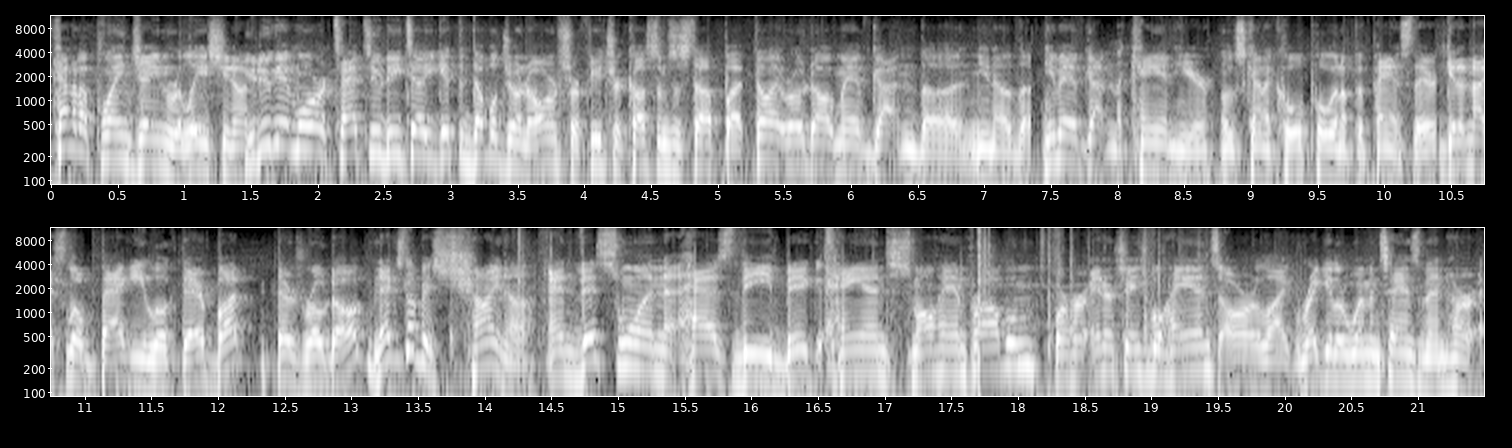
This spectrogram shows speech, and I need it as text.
kind of a plain Jane release, you know. You do get more tattoo detail, you get the double joint arms for future customs and stuff, but I feel like Road Dogg may have gotten the, you know, the, he may have gotten the can here. Looks kind of cool pulling up the pants there. Get a nice little baggy look there, but there's Road Dogg. Next up is Chyna, and this one has the big hand, small hand problem, where her interchangeable hands are like regular women's hands, and then her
